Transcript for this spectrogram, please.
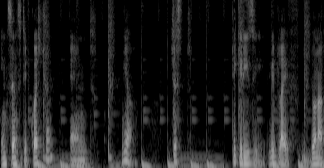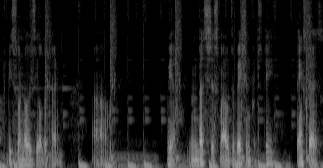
insensitive question, and yeah, just take it easy, live life. don't have to be so nosy all the time. Um, yeah, that's just my observation for today. Thanks, guys.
